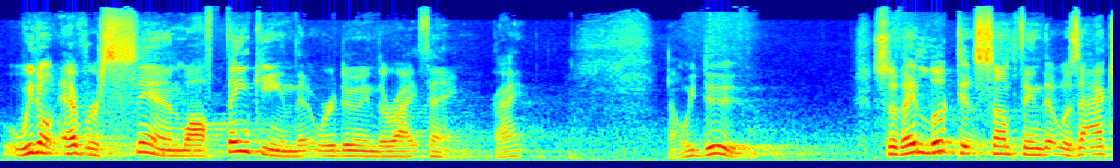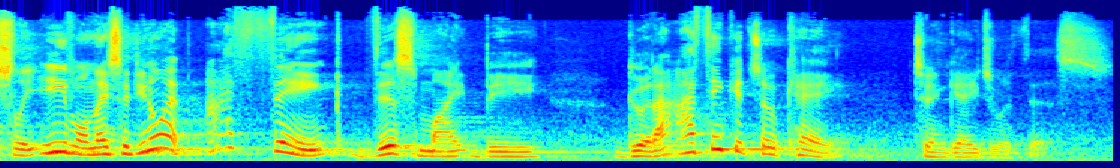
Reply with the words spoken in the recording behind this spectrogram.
We don't ever sin while thinking that we're doing the right thing, right? Now we do. So they looked at something that was actually evil and they said, you know what? I think this might be good. I, I think it's okay to engage with this.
